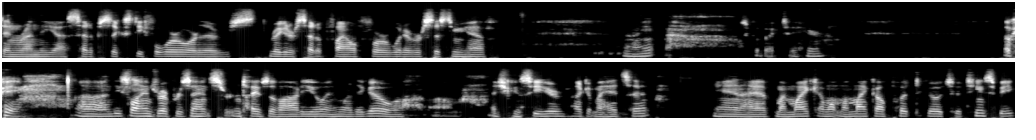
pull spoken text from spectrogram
then run the uh, setup 64 or the regular setup file for whatever system you have alright let's go back to here okay uh, these lines represent certain types of audio and where they go. Um, as you can see here, I got my headset and I have my mic. I want my mic output to go to TeamSpeak.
